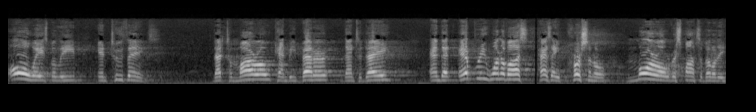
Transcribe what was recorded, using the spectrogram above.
always believed in two things that tomorrow can be better than today, and that every one of us has a personal moral responsibility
